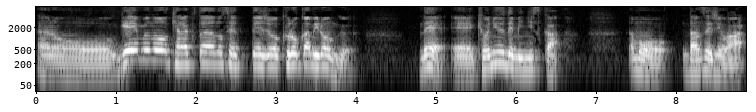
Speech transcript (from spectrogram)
あのーゲームのキャラクターの設定上、黒髪ロング。で、えー巨乳でミニスカ。もう、男性陣は、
